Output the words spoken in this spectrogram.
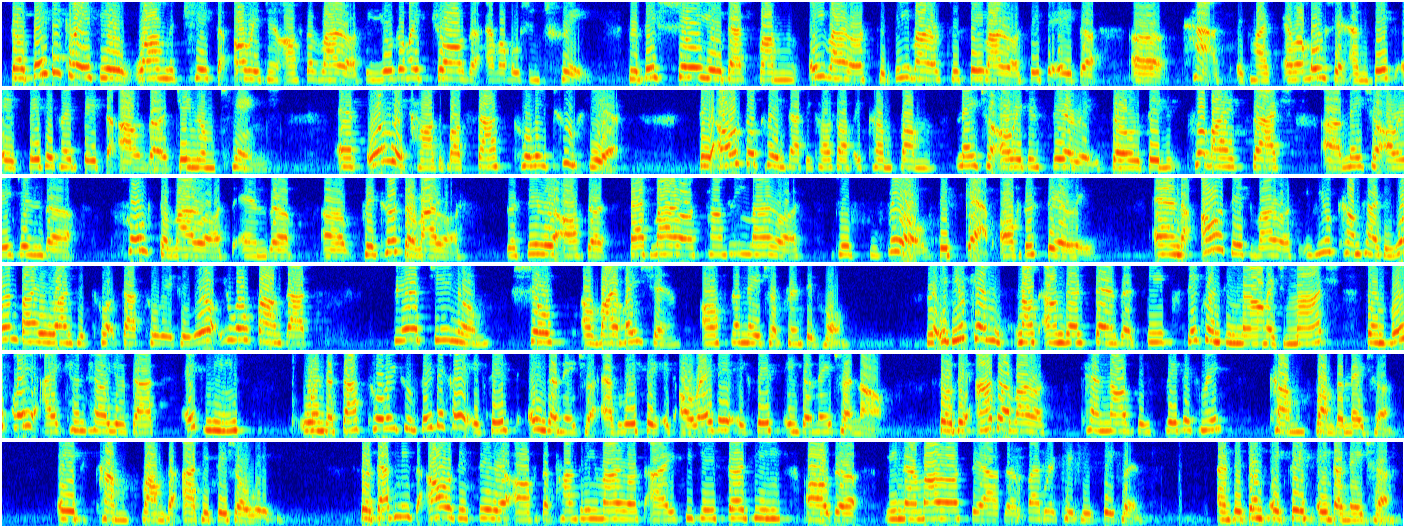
So basically, if you want to trace the origin of the virus, you usually draw the evolution tree. So they show you that from A virus to B virus to C virus, this is a, a path. It's like evolution, and this is basically based on the genome change. And when we talk about SARS-CoV-2 here, they also claim that because of it come from nature origin theory, so they provide such uh, nature origin the host virus and the uh, precursor virus, the series of the bat virus, pangolin virus, to fulfill this gap of the theory. And all these viruses, if you compare one by one to SARS-CoV-2, you will, find that their genome shows a violation of the nature principle. If you cannot understand the deep sequencing knowledge much, then briefly I can tell you that it means when the SARS-CoV-2 physically exists in the nature, as we see it already exists in the nature now. So the other virus cannot be physically come from the nature. It comes from the artificial way. So that means all the series of the pangolin virus, ITG13, or the Yunnan virus, they are the fabricated sequence. And they don't exist in the nature.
